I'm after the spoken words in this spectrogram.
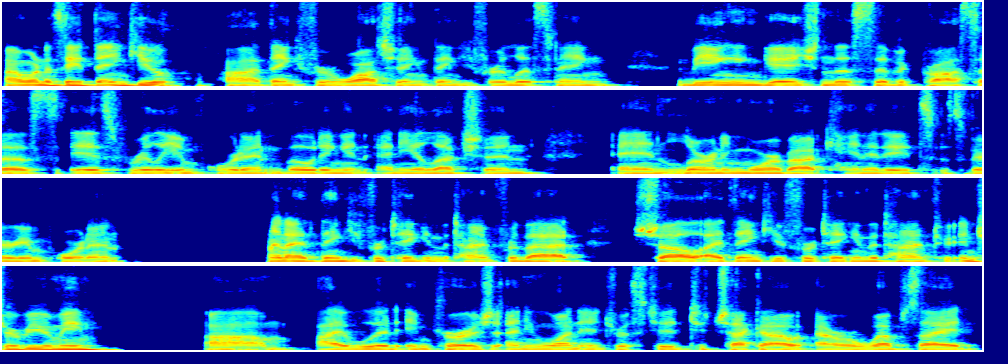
I want to say thank you. Uh, thank you for watching. Thank you for listening. Being engaged in the civic process is really important. Voting in any election and learning more about candidates is very important. And I thank you for taking the time for that. Shel, I thank you for taking the time to interview me. Um, I would encourage anyone interested to check out our website,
